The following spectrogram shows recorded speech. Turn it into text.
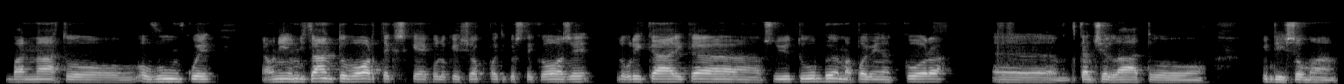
bannato ovunque. Ogni, ogni tanto Vortex, che è quello che si occupa di queste cose, lo ricarica su YouTube, ma poi viene ancora eh, cancellato. Quindi insomma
